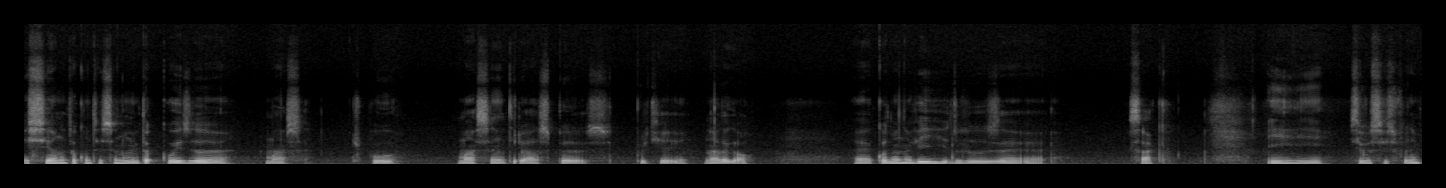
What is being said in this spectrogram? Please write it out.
esse ano tá acontecendo muita coisa massa. Tipo, massa entre aspas, porque não é legal. É, coronavírus, é. Saca? E se vocês forem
